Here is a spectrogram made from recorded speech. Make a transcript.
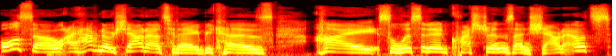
also, I have no shout out today because I solicited questions and shout outs.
